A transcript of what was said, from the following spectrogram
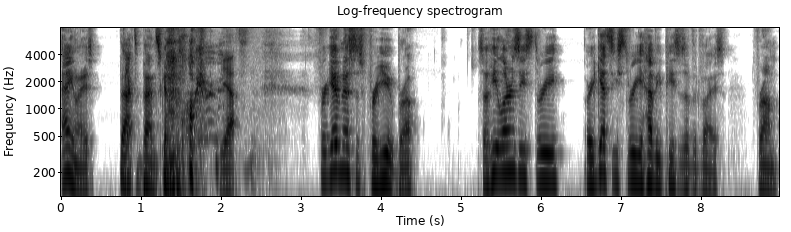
Anyways, back to Ben Skywalker. Yeah. Forgiveness is for you, bro. So he learns these three, or he gets these three heavy pieces of advice from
